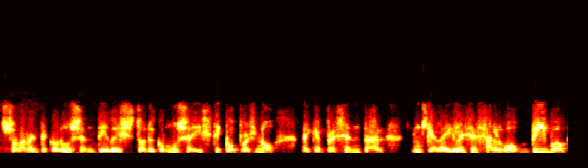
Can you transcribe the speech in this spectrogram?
solamente con un sentido histórico museístico, pues no, hay que presentar que la Iglesia es algo vivo,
